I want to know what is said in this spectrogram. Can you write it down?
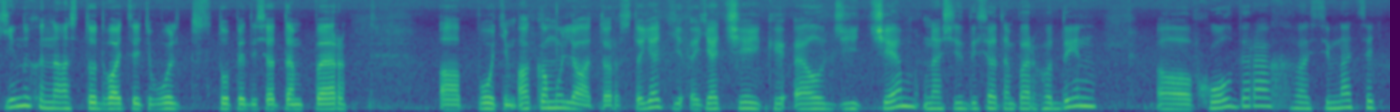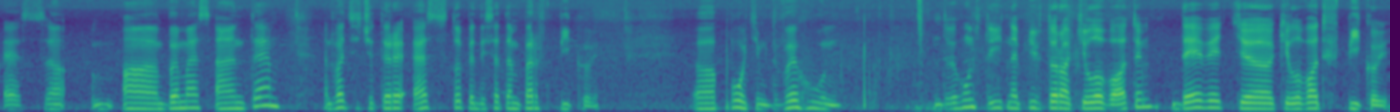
King на 120 вольт 150 ампер. А потім акумулятор. Стоять ячейки LG CHEM на 60 ампер годин. В холдерах 17S. а, м, а, BMS ANT 24S 150 ампер в пікові. Потім двигун. Двигун стоїть на 1,5 кВт, 9 кВт в пікові.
